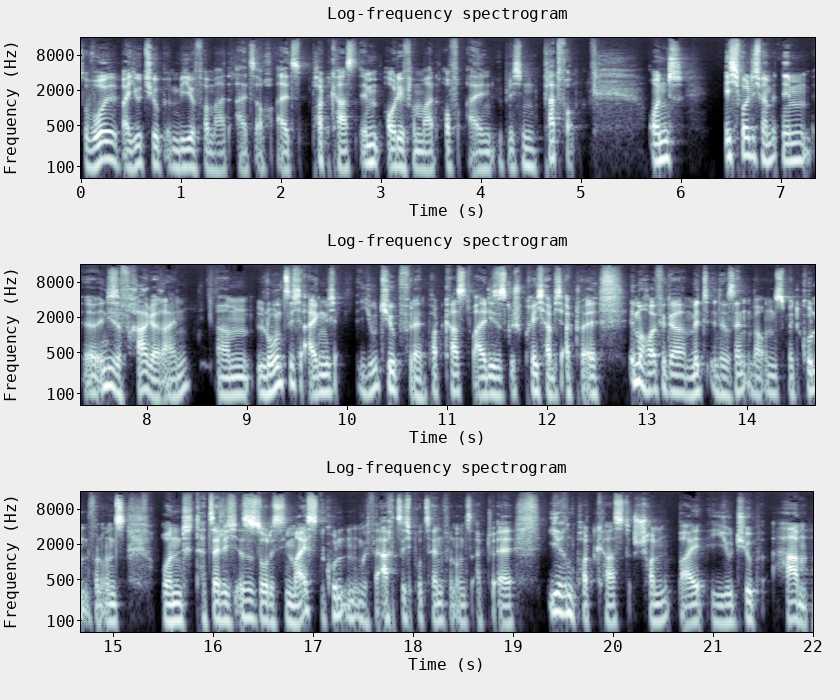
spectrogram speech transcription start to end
sowohl bei YouTube im Videoformat als auch als Podcast im Audioformat auf allen üblichen Plattformen. Und ich wollte dich mal mitnehmen äh, in diese Frage rein. Ähm, lohnt sich eigentlich YouTube für deinen Podcast? Weil dieses Gespräch habe ich aktuell immer häufiger mit Interessenten bei uns, mit Kunden von uns. Und tatsächlich ist es so, dass die meisten Kunden, ungefähr 80 Prozent von uns aktuell, ihren Podcast schon bei YouTube haben.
